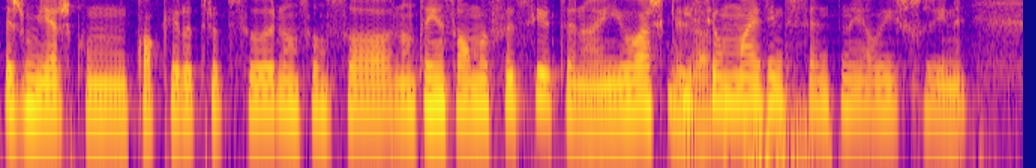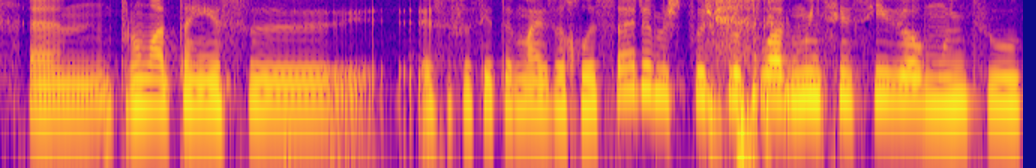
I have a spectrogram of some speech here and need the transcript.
as mulheres, como qualquer outra pessoa, não são só, não têm só uma faceta, não é? E eu acho que Exato. isso é o mais interessante na Elis Regina. Um, por um lado tem esse, essa faceta mais arruaceira, mas depois por outro lado muito sensível, muito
